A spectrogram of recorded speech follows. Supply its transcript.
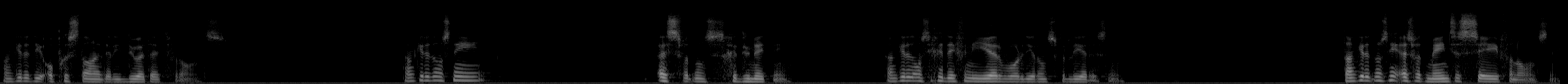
Dankie dat U opgestaan het uit die dood uit vir ons. Dankie dat ons nie is wat ons gedoen het nie. Dankie dat ons nie gedefinieer word deur ons verledes nie. Dankie dat ons nie is wat mense sê van ons nie.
